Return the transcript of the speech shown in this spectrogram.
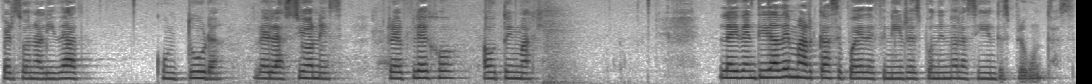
personalidad, cultura, relaciones, reflejo, autoimagen. La identidad de marca se puede definir respondiendo a las siguientes preguntas.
